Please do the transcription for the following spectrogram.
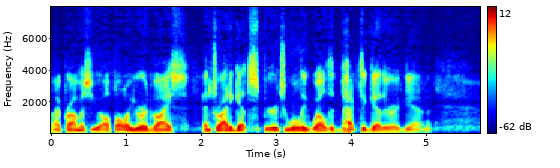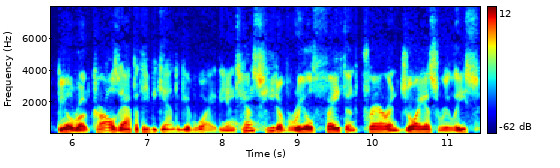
I promise you I'll follow your advice and try to get spiritually welded back together again. Peale wrote, Carl's apathy began to give way. The intense heat of real faith and prayer and joyous release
